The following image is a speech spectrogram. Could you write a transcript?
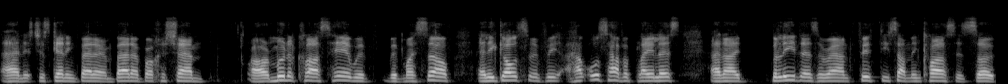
and it's just getting better and better. Baruch Hashem our Muna class here with, with myself, Eli Goldsmith, we have also have a playlist, and I believe there's around 50 something classes. So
